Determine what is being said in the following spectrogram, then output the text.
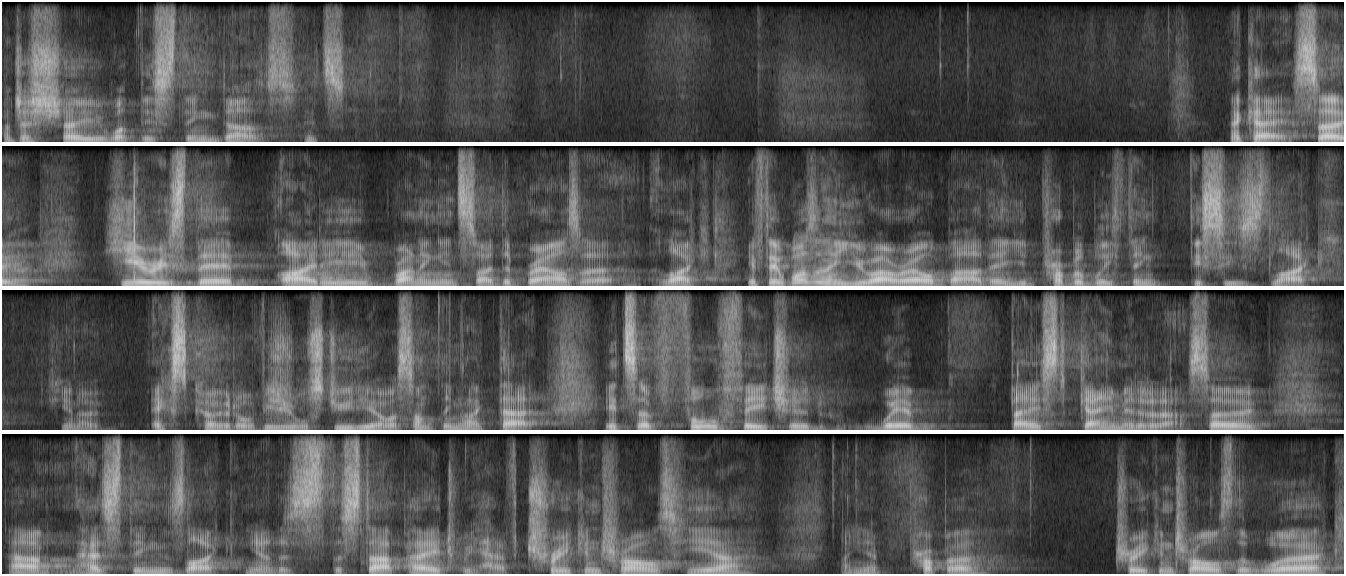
I'll just show you what this thing does. It's Okay, so here is their IDE running inside the browser. Like, if there wasn't a URL bar there, you'd probably think this is like, you know, Xcode or Visual Studio or something like that. It's a full-featured web-based game editor. So um, it has things like, you know, the start page, we have tree controls here, you know, proper tree controls that work.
